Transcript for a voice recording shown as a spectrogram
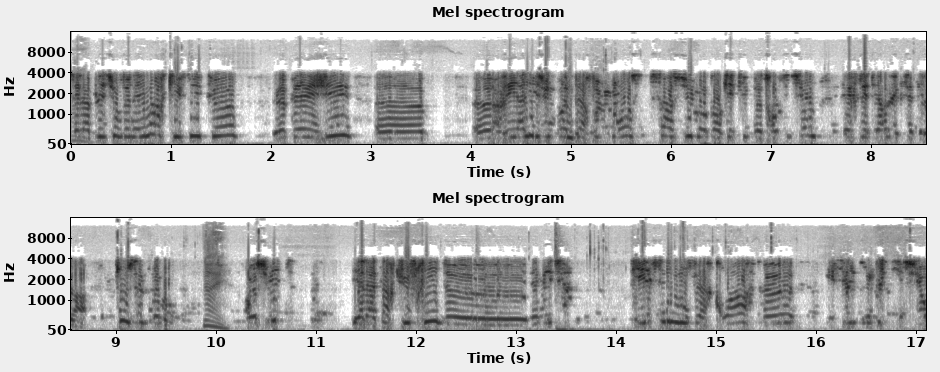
c'est la blessure de Neymar qui fait que le PSG euh, euh, réalise une bonne performance, s'assume en tant qu'équipe de transition, etc., etc. Tout simplement. Ensuite, il y a la tartufferie de, des médias qui essaie de nous faire croire qu'il y a une compétition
